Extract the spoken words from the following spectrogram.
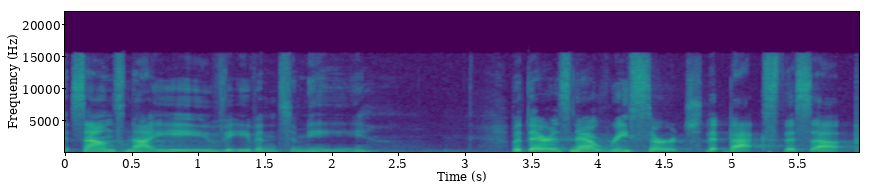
It sounds naive, even to me. But there is now research that backs this up.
